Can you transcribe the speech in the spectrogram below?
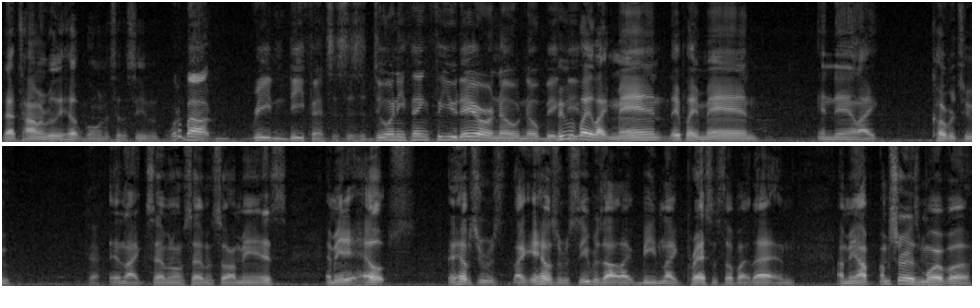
that timing really helped going into the season. What about reading defenses? Does it do anything for you there, or no? No big People deal? play like man. They play man, and then like cover two, Okay. and like seven on seven. So I mean, it's. I mean, it helps. It helps you like it helps the receivers out like beating like press and stuff like that. And I mean, I'm, I'm sure it's more of a.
